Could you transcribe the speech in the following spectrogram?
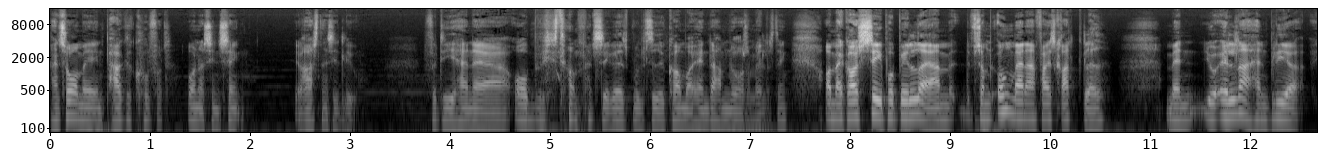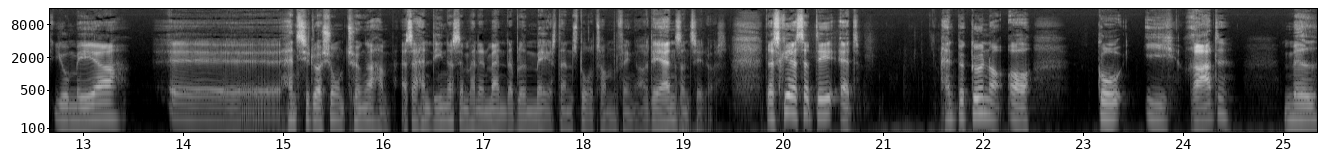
han sover med en pakket kuffert under sin seng i resten af sit liv. Fordi han er overbevist om, at Sikkerhedspolitiet kommer og henter ham når som helst. Ikke? Og man kan også se på billeder af ham, som en ung mand er han faktisk ret glad. Men jo ældre han bliver, jo mere øh, hans situation tynger ham. Altså han ligner simpelthen en mand, der er blevet mast af en stor tommelfinger, og det er han sådan set også. Der sker så det, at han begynder at gå i rette med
